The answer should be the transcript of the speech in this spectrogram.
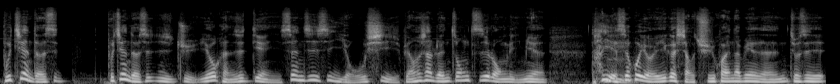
不见得是不见得是日剧，也有可能是电影，甚至是游戏。比方说像《人中之龙》里面，它也是会有一个小区块，那边人就是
